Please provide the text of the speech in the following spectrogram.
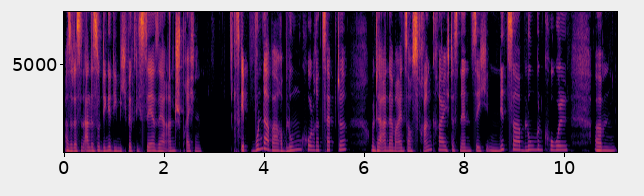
Also das sind alles so Dinge, die mich wirklich sehr, sehr ansprechen. Es gibt wunderbare Blumenkohlrezepte, unter anderem eins aus Frankreich, das nennt sich Nizza Blumenkohl ähm,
